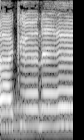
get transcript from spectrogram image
like an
